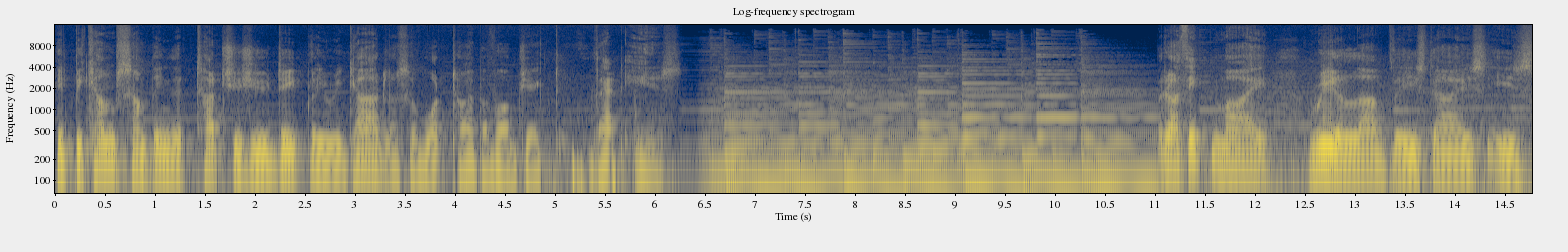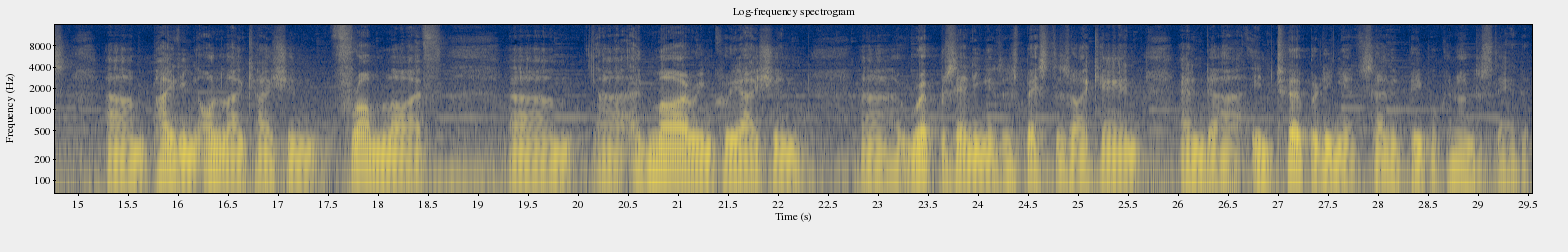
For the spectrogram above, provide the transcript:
It becomes something that touches you deeply regardless of what type of object that is. But I think my real love these days is um, painting on location, from life, um, uh, admiring creation, uh, representing it as best as I can, and uh, interpreting it so that people can understand it.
